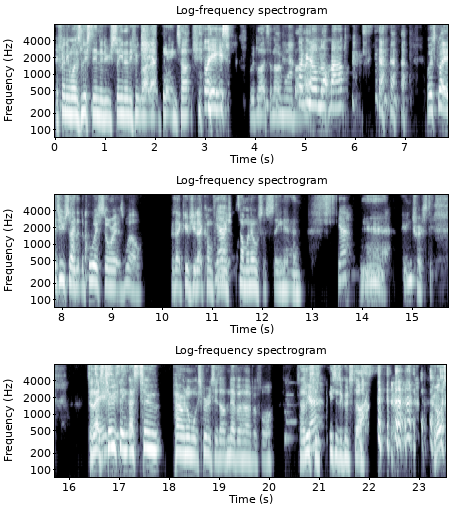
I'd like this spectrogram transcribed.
If anyone's listening and you've seen anything like that, get in touch. please. We'd like to know more about Let me know I'm not mad. well, it's great as you say that the boys saw it as well, because that gives you that confirmation someone else has seen it. And Yeah. yeah, interesting. So It that's is. two things. That's two paranormal experiences I've never heard before. So this is this is a good start. Good.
